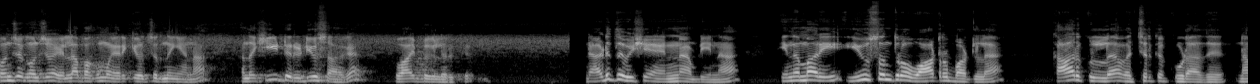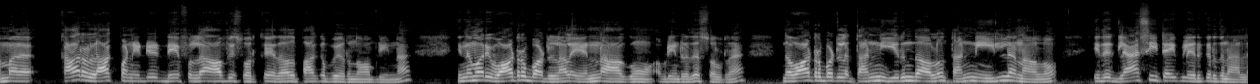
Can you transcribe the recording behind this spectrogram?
கொஞ்சம் கொஞ்சம் எல்லா பக்கமும் இறக்கி வச்சுருந்தீங்கன்னா அந்த ஹீட்டு ரிடியூஸ் ஆக வாய்ப்புகள் இருக்குது அடுத்த விஷயம் என்ன அப்படின்னா இந்த மாதிரி யூஸ் அண்ட் த்ரோ வாட்டர் பாட்டிலை காருக்குள்ளே வச்சுருக்கக்கூடாது நம்ம காரை லாக் பண்ணிவிட்டு டே ஃபுல்லாக ஆஃபீஸ் ஒர்க்கு ஏதாவது பார்க்க போயிருந்தோம் அப்படின்னா இந்த மாதிரி வாட்டர் பாட்டில்னால என்ன ஆகும் அப்படின்றத சொல்கிறேன் இந்த வாட்டர் பாட்டிலில் தண்ணி இருந்தாலும் தண்ணி இல்லைனாலும் இது கிளாஸி டைப்பில் இருக்கிறதுனால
